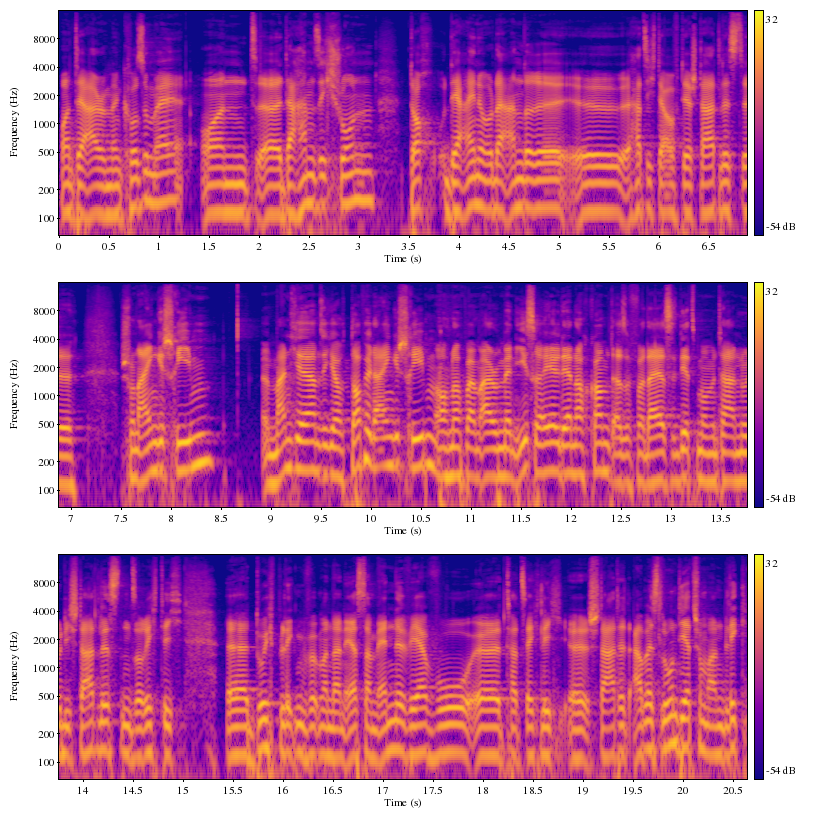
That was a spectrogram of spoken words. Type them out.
und der Ironman Cozumel. Und äh, da haben sich schon doch der eine oder andere hat sich da auf der Startliste schon eingeschrieben Manche haben sich auch doppelt eingeschrieben, auch noch beim Ironman Israel, der noch kommt. Also von daher sind jetzt momentan nur die Startlisten. So richtig äh, durchblicken wird man dann erst am Ende, wer wo äh, tatsächlich äh, startet. Aber es lohnt jetzt schon mal einen Blick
